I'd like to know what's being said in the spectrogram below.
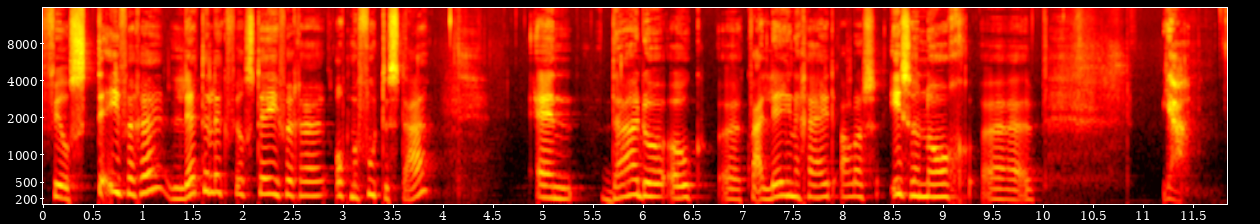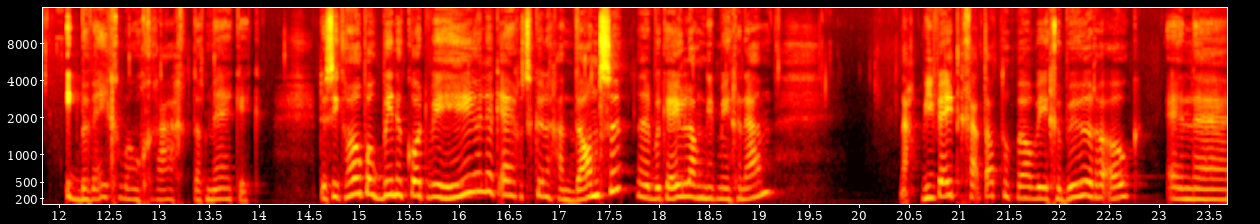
veel steviger, letterlijk veel steviger op mijn voeten sta. En daardoor ook uh, qua lenigheid, alles is er nog. Uh, ja, ik beweeg gewoon graag, dat merk ik. Dus ik hoop ook binnenkort weer heerlijk ergens kunnen gaan dansen. Dat heb ik heel lang niet meer gedaan. Nou, wie weet gaat dat nog wel weer gebeuren ook. En uh,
